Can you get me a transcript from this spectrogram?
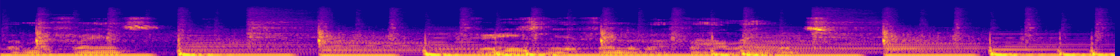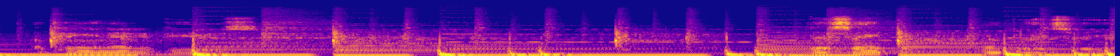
But my friends, if you're easily offended by foul language, opinionated views, this ain't the place for you.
